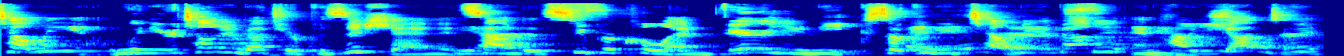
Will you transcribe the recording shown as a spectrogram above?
tell me, when you were telling me about your position, it Yeah. sounded super cool and very unique. So can It you tell me about it and how you got to it?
